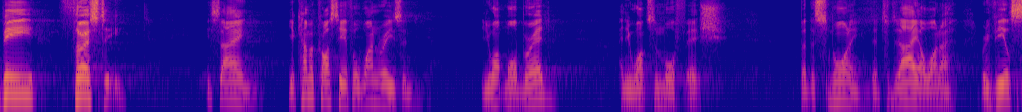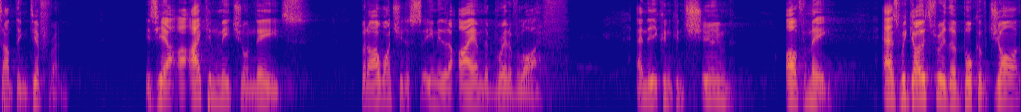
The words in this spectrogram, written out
be thirsty. He's saying, You come across here for one reason you want more bread and you want some more fish. But this morning, today, I want to reveal something different. Is yeah, I can meet your needs, but I want you to see me that I am the bread of life and that you can consume of me. As we go through the book of John,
